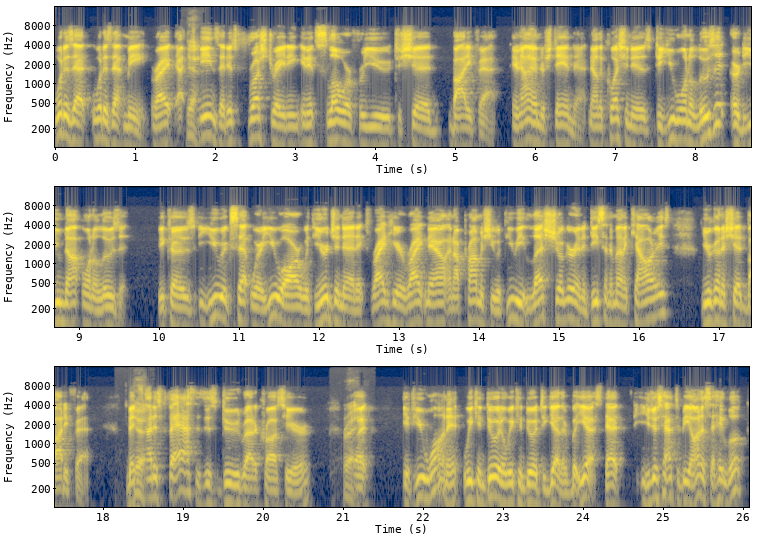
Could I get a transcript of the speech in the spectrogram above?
what does that what does that mean right yeah. it means that it's frustrating and it's slower for you to shed body fat and i understand that now the question is do you want to lose it or do you not want to lose it because you accept where you are with your genetics right here right now and i promise you if you eat less sugar and a decent amount of calories you're going to shed body fat maybe yeah. not as fast as this dude right across here right. but if you want it we can do it and we can do it together but yes that you just have to be honest say hey look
